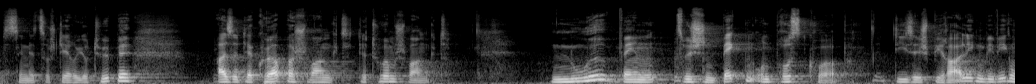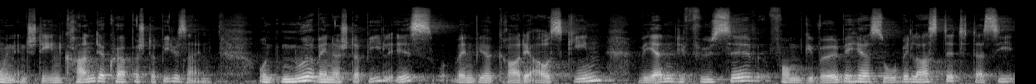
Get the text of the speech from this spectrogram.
Das sind jetzt so Stereotype. Also der Körper schwankt, der Turm schwankt. Nur wenn zwischen Becken und Brustkorb diese spiraligen Bewegungen entstehen, kann der Körper stabil sein. Und nur wenn er stabil ist, wenn wir geradeaus gehen, werden die Füße vom Gewölbe her so belastet, dass sie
